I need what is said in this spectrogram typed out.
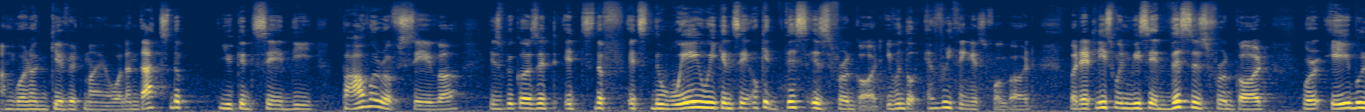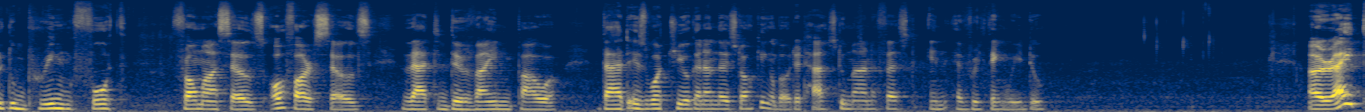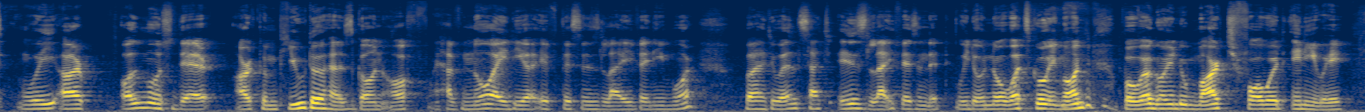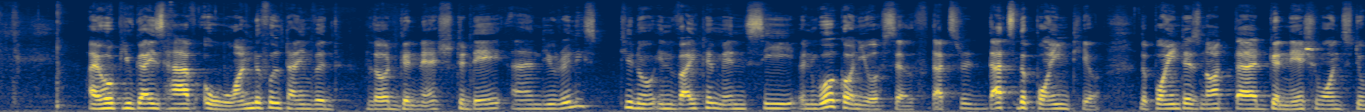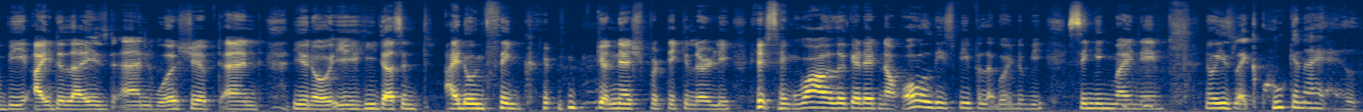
I'm going to give it my all. And that's the you could say the power of seva is because it it's the it's the way we can say okay this is for god even though everything is for god. But at least when we say this is for god we're able to bring forth from ourselves of ourselves that divine power. That is what yogananda is talking about. It has to manifest in everything we do. All right we are almost there our computer has gone off. I have no idea if this is live anymore. But well, such is life, isn't it? We don't know what's going on, but we're going to march forward anyway. I hope you guys have a wonderful time with Lord Ganesh today and you really you know invite him in see and work on yourself that's that's the point here the point is not that Ganesh wants to be idolized and worshipped, and you know, he, doesn't. I don't think Ganesh particularly is saying, Wow, look at it now, all these people are going to be singing my name. No, he's like, Who can I help?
